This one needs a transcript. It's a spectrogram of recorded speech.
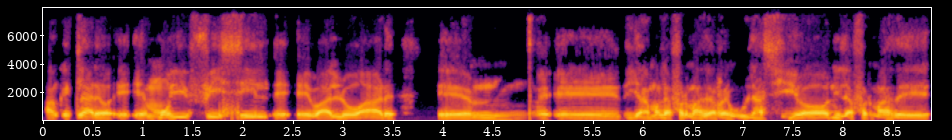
aunque claro, e, es, muy difícil eh, evaluar, em, eh, digamos, las formas de regulación y las formas de,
